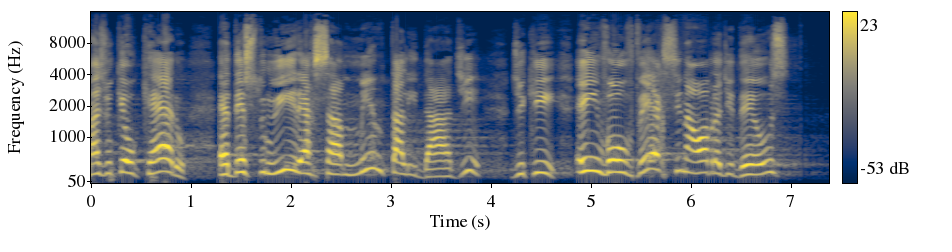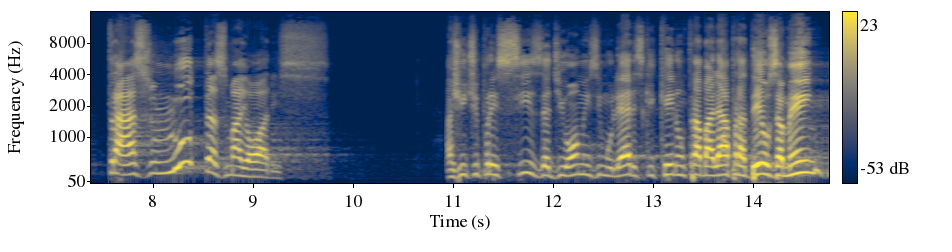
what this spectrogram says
Mas o que eu quero é destruir essa mentalidade de que envolver-se na obra de Deus traz lutas maiores. A gente precisa de homens e mulheres que queiram trabalhar para Deus, amém?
